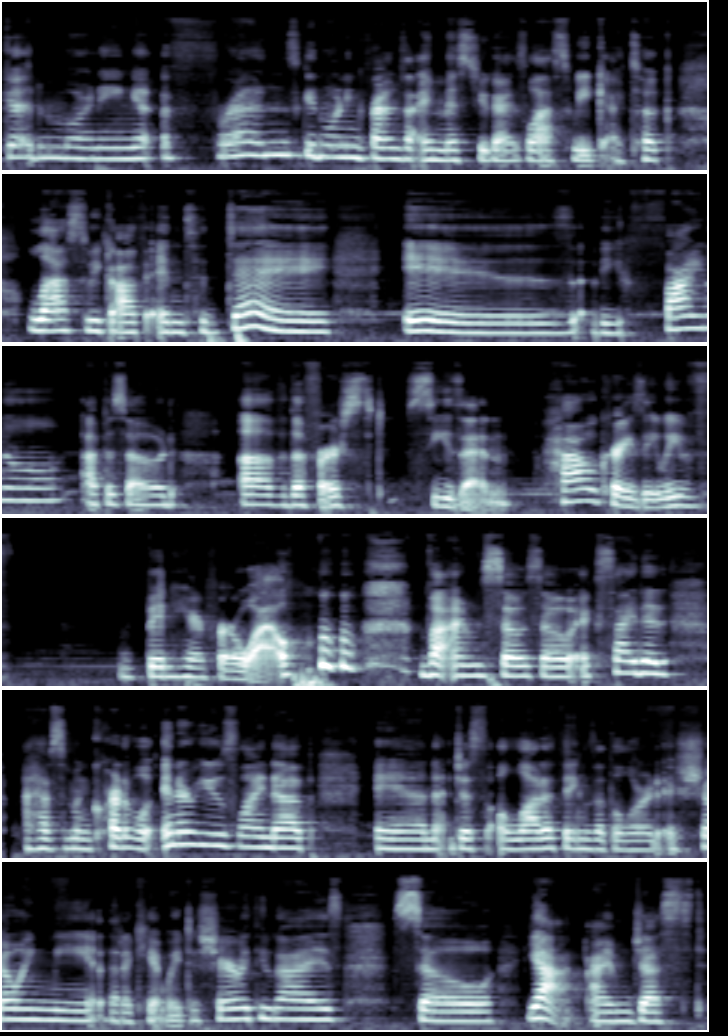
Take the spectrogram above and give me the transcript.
Good morning, friends. Good morning, friends. I missed you guys last week. I took last week off, and today is the final episode of the first season. How crazy! We've been here for a while, but I'm so, so excited. I have some incredible interviews lined up and just a lot of things that the Lord is showing me that I can't wait to share with you guys. So, yeah, I'm just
